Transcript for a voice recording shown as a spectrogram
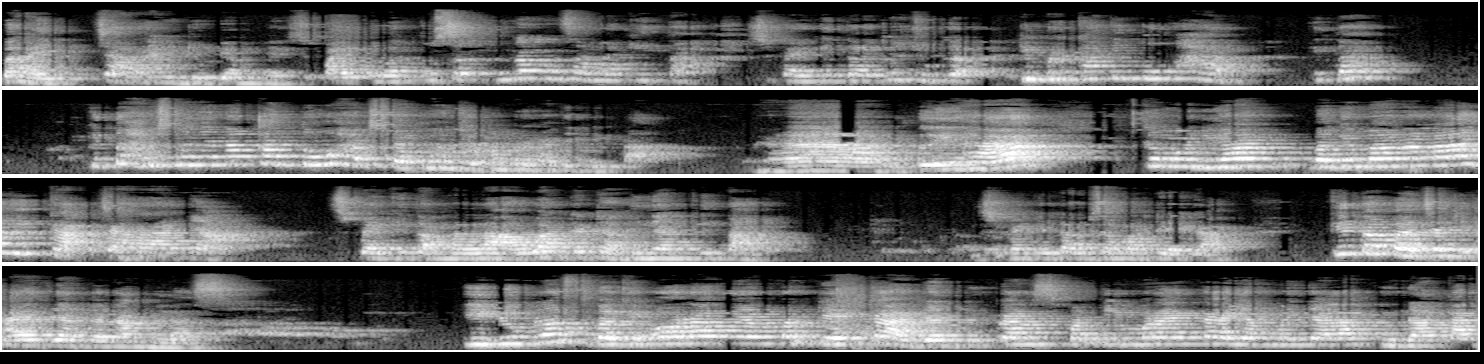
baik, cara hidup yang baik supaya Tuhan itu senang sama kita, supaya kita itu juga diberkati Tuhan. Kita kita harus menyenangkan Tuhan supaya Tuhan juga memberkati kita. Nah, itu ya. Kemudian bagaimana lagi Kak caranya supaya kita melawan kedagingan kita? Supaya kita bisa merdeka. Kita baca di ayat yang ke-16. Hiduplah sebagai orang yang merdeka dan bukan seperti mereka yang menyalahgunakan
